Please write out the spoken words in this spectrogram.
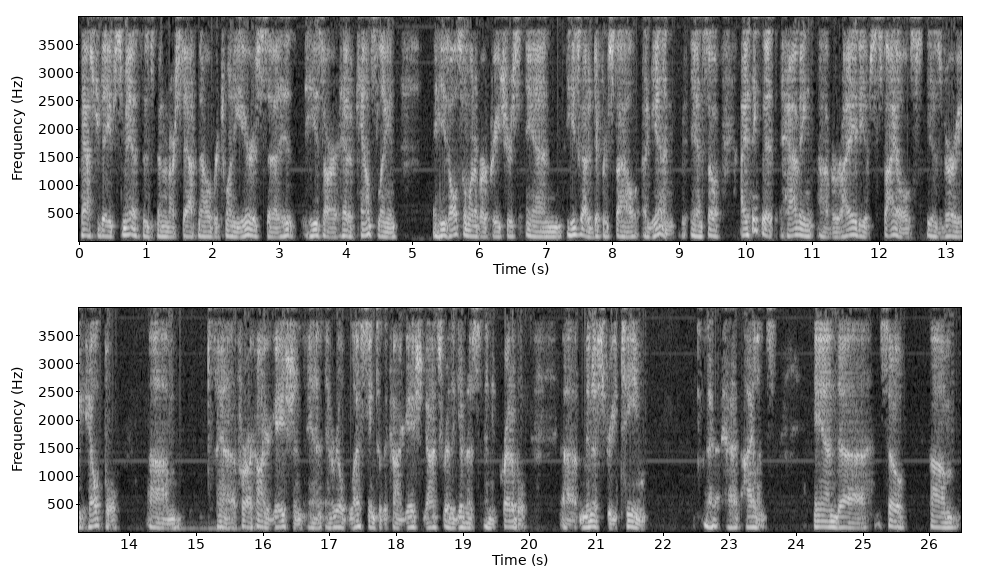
Pastor Dave Smith, who's been on our staff now over twenty years, uh, his, he's our head of counseling, and, he's also one of our preachers, and he's got a different style again. And so I think that having a variety of styles is very helpful. Um, uh, for our congregation and, and, a real blessing to the congregation. God's really given us an incredible uh, ministry team at, at Highlands. And uh, so um,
